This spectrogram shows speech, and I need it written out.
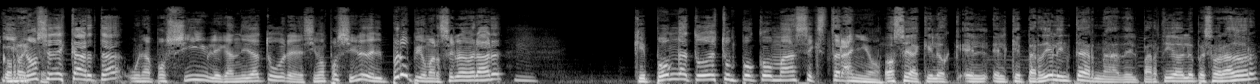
Correcto. Y no se descarta una posible candidatura, y decimos posible, del propio Marcelo Ebrard, que ponga todo esto un poco más extraño. O sea, que lo- el, el que perdió la interna del partido de López Obrador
